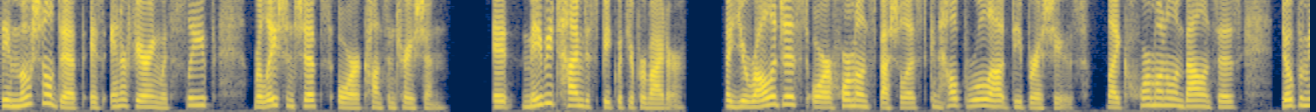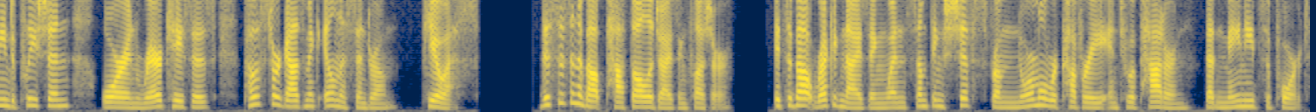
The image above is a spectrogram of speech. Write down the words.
The emotional dip is interfering with sleep, relationships, or concentration. It may be time to speak with your provider. A urologist or hormone specialist can help rule out deeper issues, like hormonal imbalances, dopamine depletion, or in rare cases, post orgasmic illness syndrome, POS. This isn't about pathologizing pleasure. It's about recognizing when something shifts from normal recovery into a pattern that may need support.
